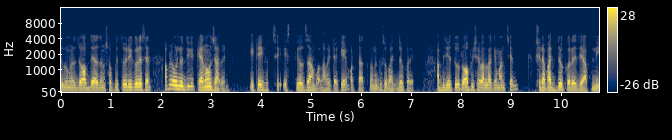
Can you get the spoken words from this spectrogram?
জুলুমের জবাব দেওয়ার জন্য সবকিছু তৈরি করেছেন, আপনি অন্যদিকে কেন যাবেন? এটাই হচ্ছে ইস্তিলজাম বলা হয় এটাকে, অর্থাৎ কোনো কিছু বাধ্য করে। আপনি যেহেতু রব হিসেবে আল্লাহকে মানছেন সেটা বাধ্য করে যে আপনি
